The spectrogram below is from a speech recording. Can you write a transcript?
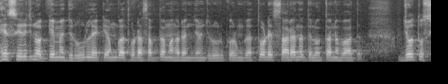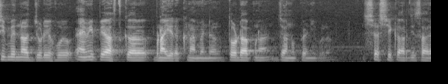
ਇਸ ਸੀਰੀਜ਼ ਨੂੰ ਅੱਗੇ ਮੈਂ ਜ਼ਰੂਰ ਲੈ ਕੇ ਆਉਂਗਾ ਤੁਹਾਡਾ ਸਭ ਦਾ ਮਨੋਰੰਜਨ ਜ਼ਰੂਰ ਕਰੂੰਗਾ। ਤੁਹਾਡੇ ਸਾਰਿਆਂ ਦਾ ਦਿਲੋਂ ਧੰਨਵਾਦ। ਜੋ ਤੁਸੀਂ ਮੇਰੇ ਨਾਲ ਜੁੜੇ ਹੋਏ ਐਵੇਂ ਪਿਆਰ ਬਣਾਈ ਰੱਖਣਾ ਮੇਰੇ ਨਾਲ, ਤੁਹਾਡਾ ਆਪਣਾ ਜਾਨੂ ਪੈਣੀ ਵਾਲਾ। ਸਤਿ ਸ਼੍ਰੀ ਅਕਾਲ ਜੀ ਸਾਰਿਆਂ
